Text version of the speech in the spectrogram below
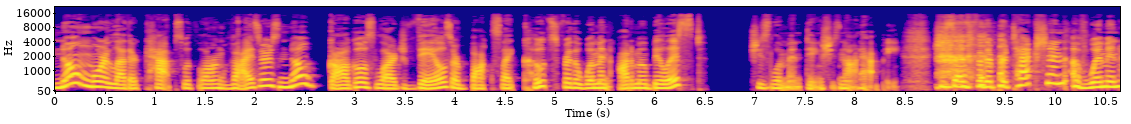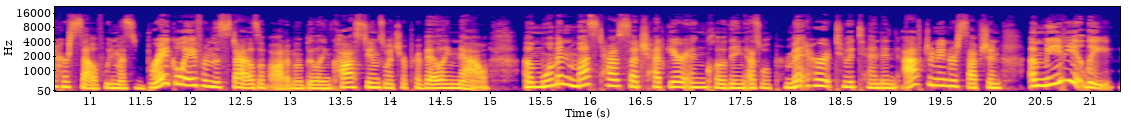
no more leather caps with long visors, no goggles, large veils, or box like coats for the woman automobilist. She's lamenting. She's not happy. She says, for the protection of women herself, we must break away from the styles of automobiling costumes which are prevailing now. A woman must have such headgear and clothing as will permit her to attend an afternoon reception immediately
